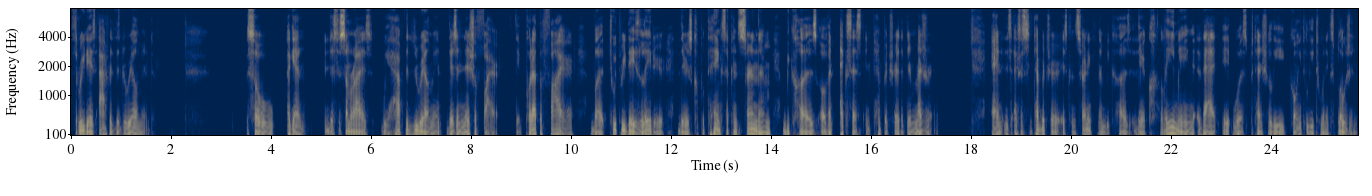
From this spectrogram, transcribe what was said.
three days after the derailment. So, again, just to summarize, we have the derailment, there's an initial fire. They put out the fire, but two, three days later, there's a couple tanks that concern them because of an excess in temperature that they're measuring. And this excess in temperature is concerning for them because they're claiming that it was potentially going to lead to an explosion.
